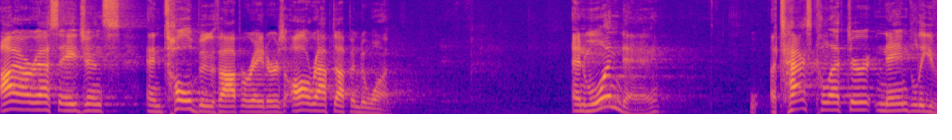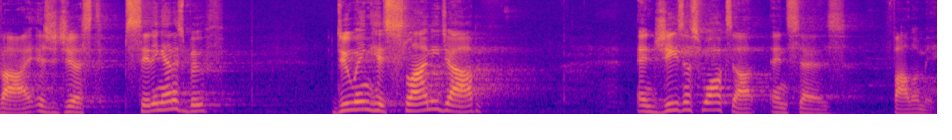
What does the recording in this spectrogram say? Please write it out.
IRS agents and toll booth operators all wrapped up into one. And one day, a tax collector named Levi is just sitting at his booth, doing his slimy job, and Jesus walks up and says, Follow me.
